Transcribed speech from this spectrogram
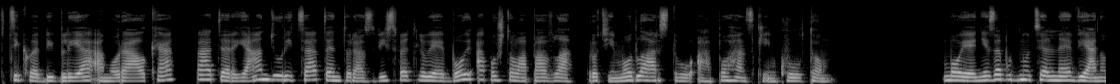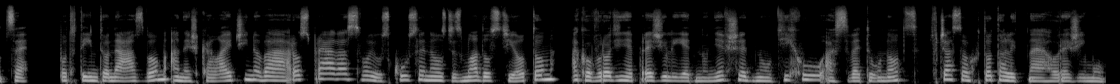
V cykle Biblia a morálka Páter Ján Ďurica tentoraz vysvetľuje boj Apoštola Pavla proti modlárstvu a pohanským kultom. Moje nezabudnutelné Vianoce pod týmto názvom Aneška Lajčinová rozpráva svoju skúsenosť z mladosti o tom, ako v rodine prežili jednu nevšednú, tichú a svetú noc v časoch totalitného režimu.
